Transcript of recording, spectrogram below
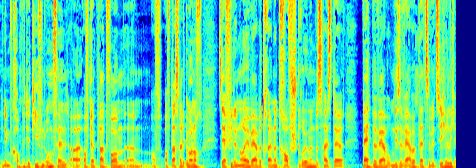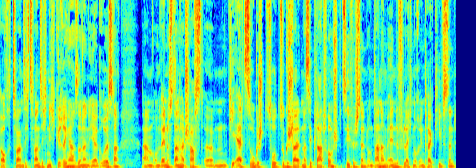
in dem kompetitiven Umfeld äh, auf der Plattform, ähm, auf, auf das halt immer noch sehr viele neue Werbetreibende draufströmen. Das heißt, der Wettbewerb um diese Werbeplätze wird sicherlich auch 2020 nicht geringer, sondern eher größer. Ähm, und wenn du es dann halt schaffst, ähm, die Ads so, so zu gestalten, dass sie plattformspezifisch sind und dann am Ende vielleicht noch interaktiv sind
